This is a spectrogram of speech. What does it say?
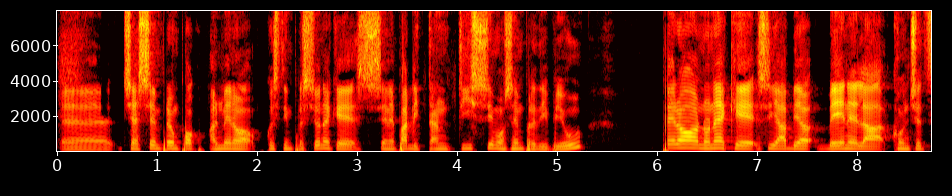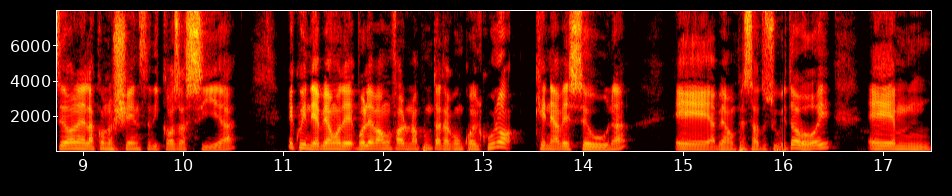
eh, c'è sempre un po', almeno questa impressione che se ne parli tantissimo, sempre di più, però non è che si abbia bene la concezione, la conoscenza di cosa sia. E quindi de- volevamo fare una puntata con qualcuno che ne avesse una e abbiamo pensato subito a voi. E, ehm,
